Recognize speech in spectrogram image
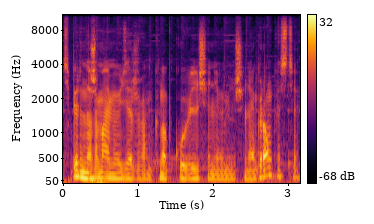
Теперь нажимаем и удерживаем кнопку увеличения и уменьшения громкости.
